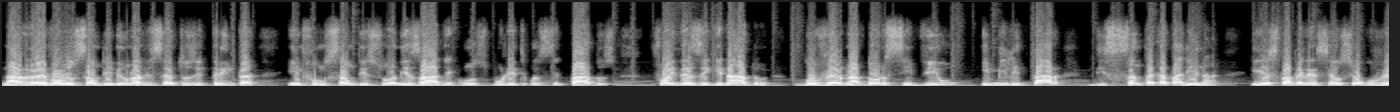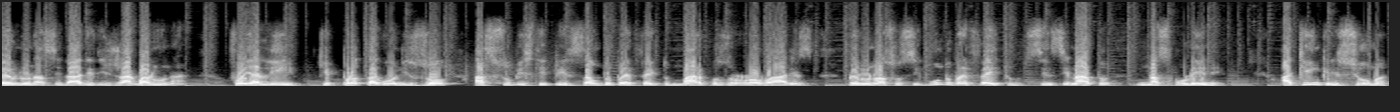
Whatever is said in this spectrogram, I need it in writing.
Na Revolução de 1930, em função de sua amizade com os políticos citados, foi designado governador civil e militar de Santa Catarina e estabeleceu seu governo na cidade de Jaguaruna. Foi ali que protagonizou a substituição do prefeito Marcos Rovares pelo nosso segundo prefeito, Cincinato Naspolini. Aqui em Criciúma,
